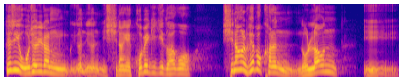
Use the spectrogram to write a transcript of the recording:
그래서 이 5절이란 이건, 이건 신앙의 고백이기도 하고 신앙을 회복하는 놀라운 이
